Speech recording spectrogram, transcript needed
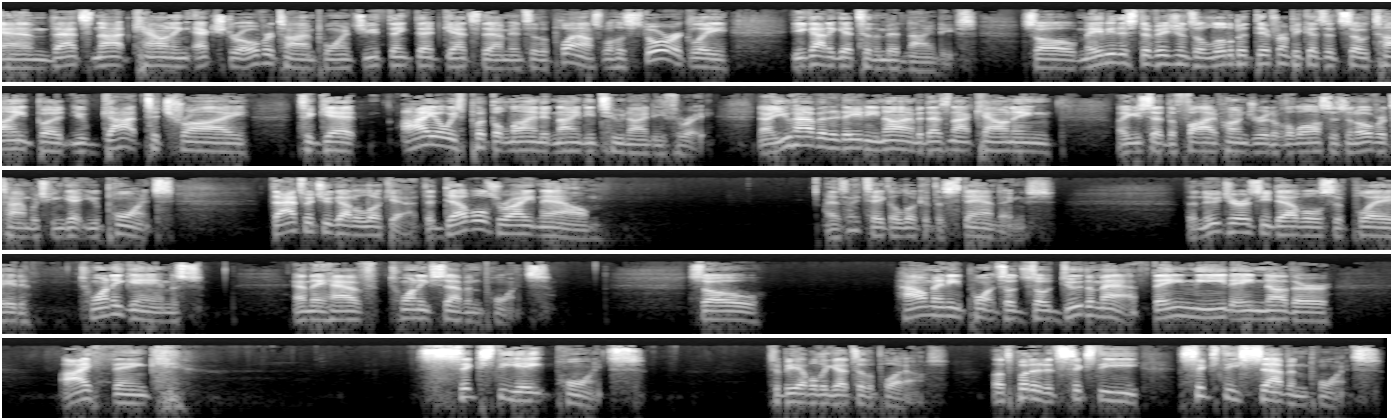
and that's not counting extra overtime points. You think that gets them into the playoffs? Well, historically, you got to get to the mid 90s. So maybe this division's a little bit different because it's so tight, but you've got to try to get. I always put the line at 92, 93. Now you have it at 89, but that's not counting, like you said, the 500 of the losses in overtime, which can get you points. That's what you got to look at. The Devils right now, as I take a look at the standings, the New Jersey Devils have played 20 games and they have 27 points. So, how many points? So, so do the math. They need another, I think, 68 points to be able to get to the playoffs. Let's put it at 60, 67 points.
